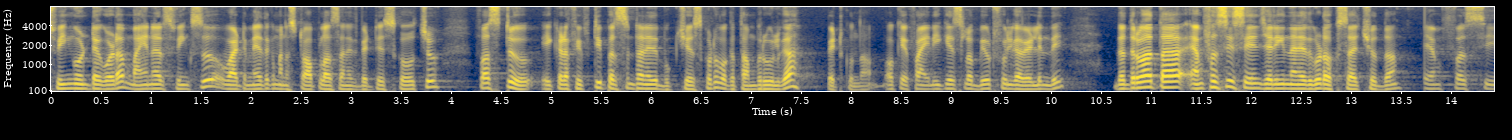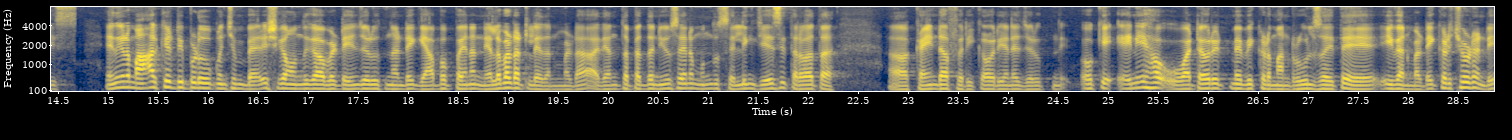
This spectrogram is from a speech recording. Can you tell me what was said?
స్వింగ్ ఉంటే కూడా మైనర్ స్వింగ్స్ వాటి మీదకి మన స్టాప్ లాస్ అనేది పెట్టేసుకోవచ్చు. ఫస్ట్ ఇక్కడ ఫిఫ్టీ పర్సెంట్ అనేది బుక్ చేసుకోవడం ఒక తంబు రూల్గా పెట్టుకుందాం. Okay fine. ఈ కేసులో బ్యూటిఫుల్గా వెళ్ళింది. దాని తర్వాత ఎంఫసిస్ ఏం జరిగింది అనేది కూడా ఒకసారి చూద్దాం. ఎంఫసిస్ ఎందుకంటే మార్కెట్ ఇప్పుడు కొంచెం బెరిష్గా ఉంది కాబట్టి ఏం జరుగుతుందంటే గ్యాప్ అప్ పైన నిలబడట్లేదు అనమాట అది ఎంత పెద్ద న్యూస్ అయినా ముందు సెల్లింగ్ చేసి తర్వాత కైండ్ ఆఫ్ రికవరీ అనేది జరుగుతుంది. Okay anyhow whatever it may be ఇక్కడ మన రూల్స్ అయితే ఇవి అనమాట ఇక్కడ చూడండి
